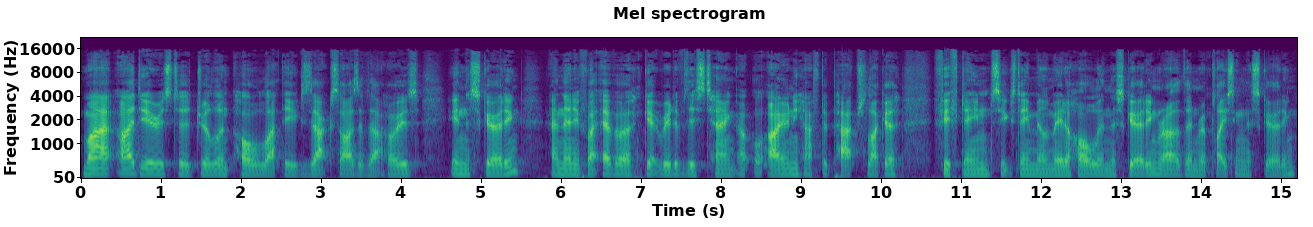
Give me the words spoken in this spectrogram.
My idea is to drill a hole like the exact size of that hose in the skirting and then if I ever get rid of this tank I only have to patch like a 15 16 millimeter hole in the skirting rather than replacing the skirting.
